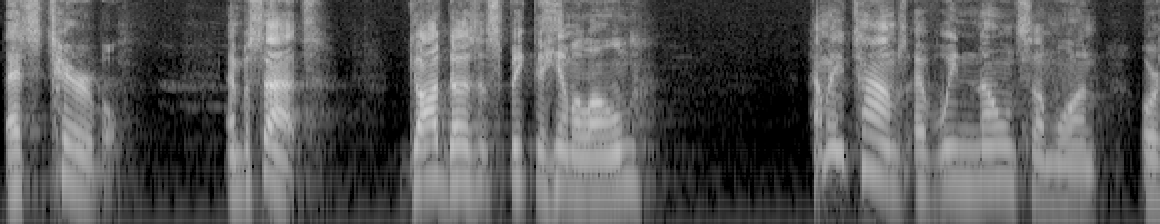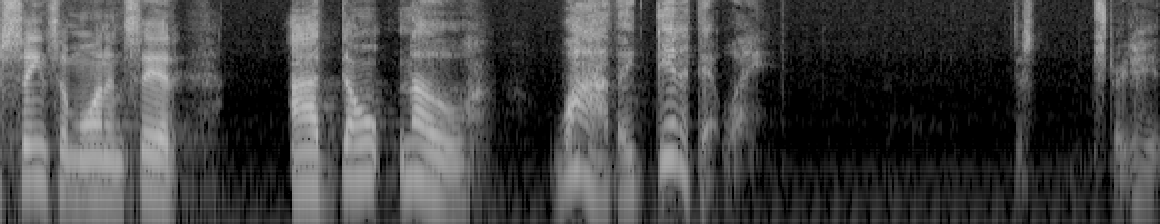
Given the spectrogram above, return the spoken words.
That's terrible. And besides, God doesn't speak to him alone. How many times have we known someone or seen someone and said, I don't know why they did it that way? Just straight ahead.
